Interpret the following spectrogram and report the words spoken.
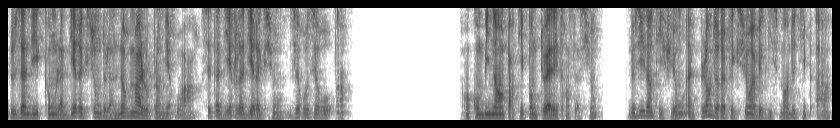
nous indiquons la direction de la normale au plan miroir, c'est-à-dire la direction 001. En combinant partie ponctuelle et translation, nous identifions un plan de réflexion avec glissement de type A,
